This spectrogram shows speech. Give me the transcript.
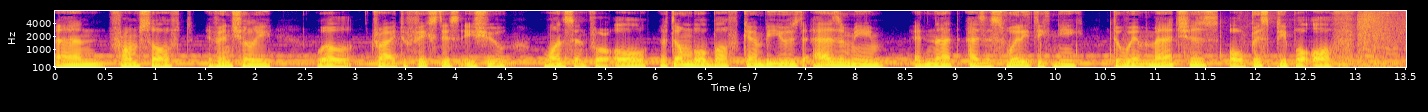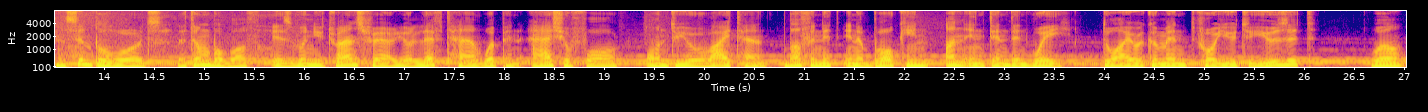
and FromSoft eventually will try to fix this issue once and for all. The Tumble Buff can be used as a meme and not as a sweaty technique to win matches or piss people off. In simple words, the tumble buff is when you transfer your left hand weapon Ash of War onto your right hand, buffing it in a broken, unintended way. Do I recommend for you to use it? Well,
